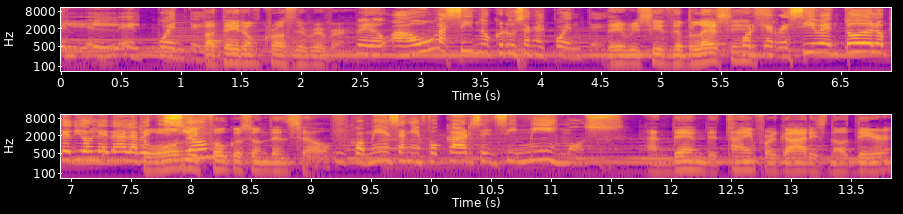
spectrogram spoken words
el- el- el puente. but they don't cross the river. Pero aún así no cruzan el puente. They receive the blessings Porque reciben todo lo que Dios les da, la to only bendición, focus on themselves. y comienzan a enfocarse en sí mismos. And then the time for God is not there.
